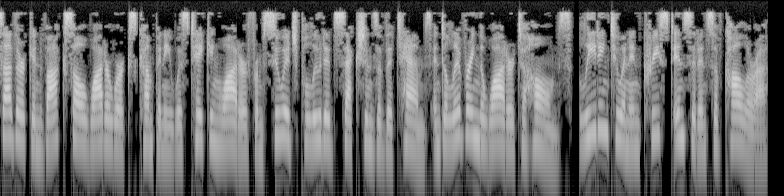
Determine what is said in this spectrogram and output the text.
Southwark and Vauxhall Waterworks Company was taking water from sewage-polluted sections of the Thames and delivering the water to homes, leading to an increased incidence of cholera.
